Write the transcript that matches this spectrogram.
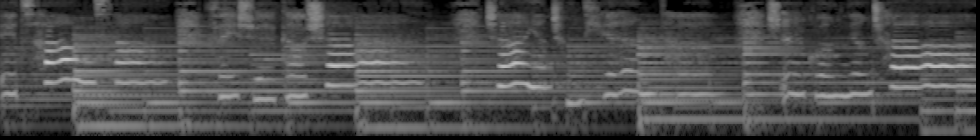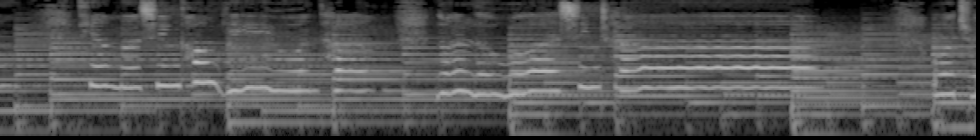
已沧桑，飞雪高山，眨眼成天堂，时光酿成天马行空一碗汤，暖了我心肠。我追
